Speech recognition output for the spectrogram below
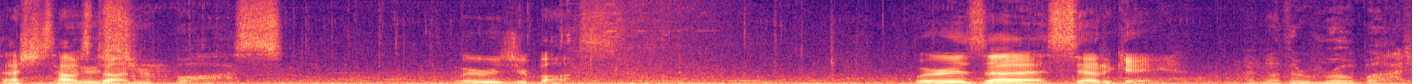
That's just how it's where's done. your boss? Where is your boss? Where is uh Sergei? Another robot.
